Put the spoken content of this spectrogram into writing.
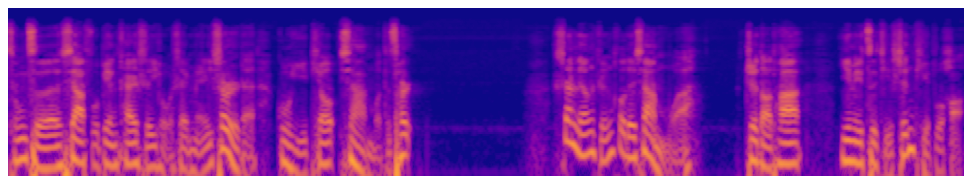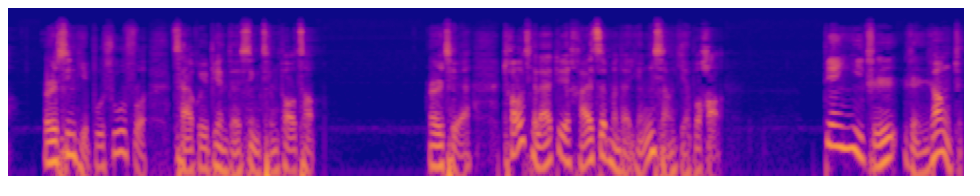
从此，夏父便开始有事没事的故意挑夏母的刺儿。善良仁厚的夏母啊，知道他因为自己身体不好而心里不舒服，才会变得性情暴躁，而且吵起来对孩子们的影响也不好，便一直忍让着。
